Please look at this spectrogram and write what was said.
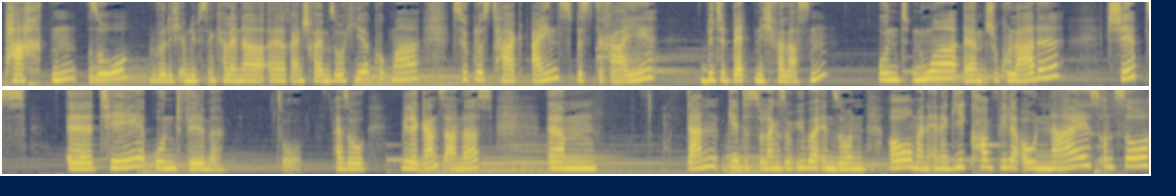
pachten, so würde ich am liebsten in den Kalender äh, reinschreiben, so hier, guck mal, Zyklus Tag 1 bis 3, bitte Bett nicht verlassen und nur ähm, Schokolade, Chips, äh, Tee und Filme. So, also wieder ganz anders. Ähm, dann geht es so langsam über in so ein, oh, meine Energie kommt wieder, oh, nice und so.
